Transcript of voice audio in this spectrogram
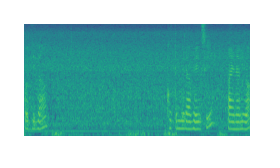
కొద్దిగా కొత్తిమీర వేసి ఫైనల్గా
